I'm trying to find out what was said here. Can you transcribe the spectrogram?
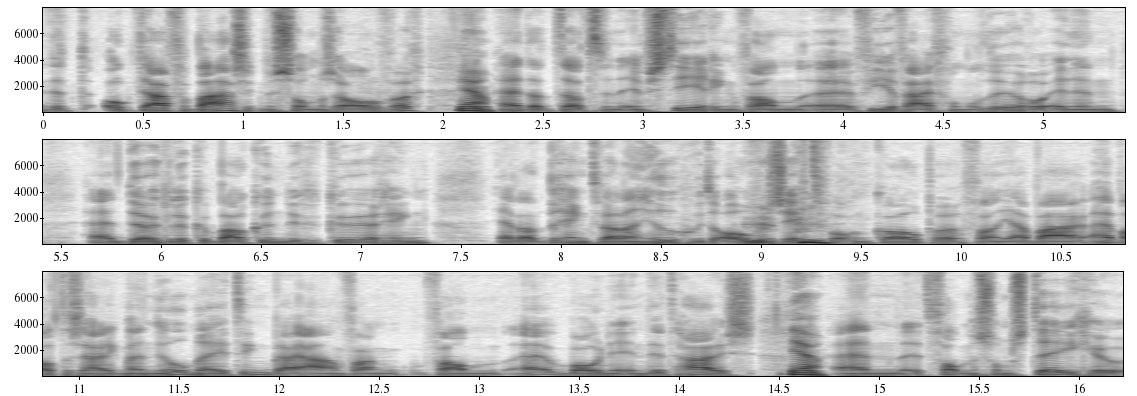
Dat, ook daar verbaas ik me soms over. Ja. Dat, dat een investering van eh 400, 500 euro in een hè, deugdelijke bouwkundige keuring, ja, dat brengt wel een heel goed overzicht voor een koper. Van ja, waar, wat is eigenlijk mijn nulmeting bij aanvang van wonen in dit huis. Ja. En het valt me soms tegen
